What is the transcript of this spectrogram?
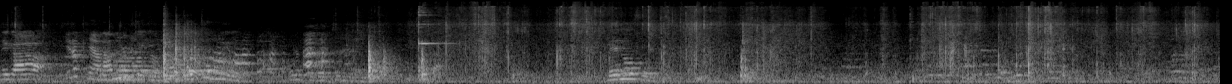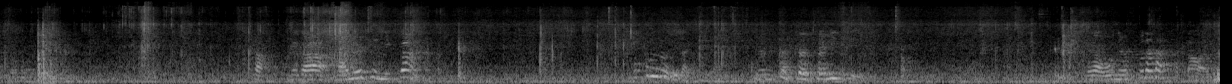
내가 이렇게 안 나눌게. 보여. 너트브유 이렇게 이거다. 매너소 자, 내가 나눌 테니까 소꿉놀이 같아요 재미지. 내가 오늘 후다닥 갔다 왔어.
